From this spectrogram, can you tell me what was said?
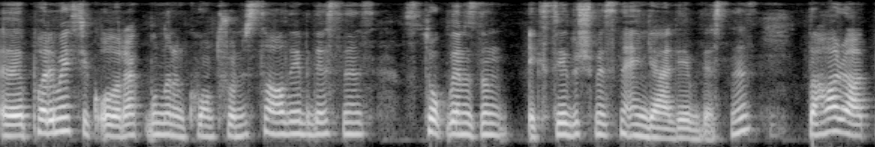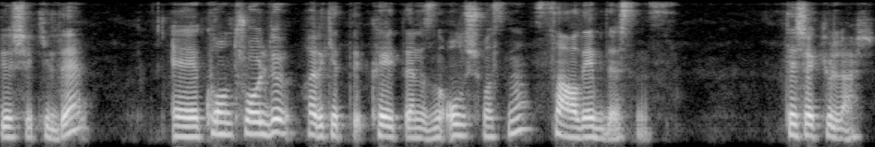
e, parametrik olarak bunların kontrolünü sağlayabilirsiniz. Stoklarınızın eksiye düşmesini engelleyebilirsiniz. Daha rahat bir şekilde e, kontrollü hareket kayıtlarınızın oluşmasını sağlayabilirsiniz. Teşekkürler.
